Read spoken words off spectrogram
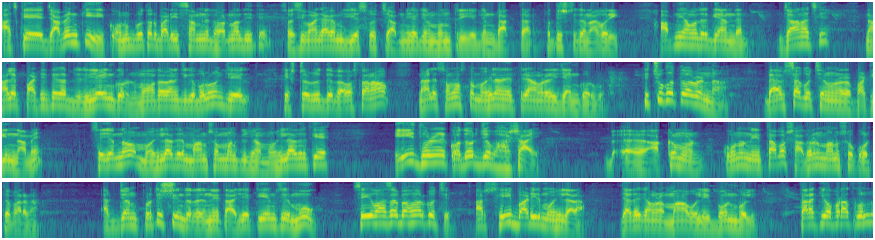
আজকে যাবেন কি অনুব্রতর বাড়ির সামনে ধর্ণা দিতে? শশী পাঁজাকে আমি জিজ্ঞেস করছি, আপনি একজন মন্ত্রী, একজন ডাক্তার, প্রতিষ্ঠিত নাগরিক, আপনি আমাদের জ্ঞান দেন। যান আজকে, নাহলে পার্টি থেকে রিজাইন করুন। মমতা ব্যানার্জিকে বলুন যে, কেষ্টর বিরুদ্ধে ব্যবস্থা নাও, নাহলে সমস্ত মহিলা নেত্রী আমরা রিজাইন করব। কিছু করতে পারবেন না। ব্যবসা করছেন ওনারা পার্টির নামে। সেই জন্য মহিলাদের মান সম্মান কিছু না। মহিলাদেরকে এই ধরনের কদর্য ভাষায় আক্রমণ কোনো নেতা বা সাধারণ মানুষও করতে পারে না। একজন প্রতিষ্ঠিত নেতা যে টিএমসির মুখ, সেই ভাষা ব্যবহার করছে। আর সেই বাড়ির মহিলারা, যাদেরকে আমরা মা বলি, বোন বলি, তারা কি অপরাধ করল?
